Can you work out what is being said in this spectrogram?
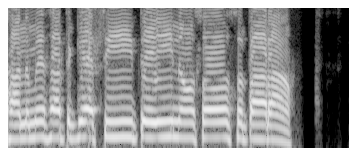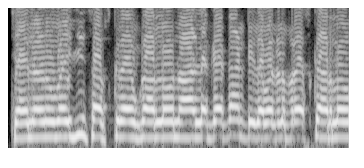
9871823917 ਚੈਨਲ ਨੂੰ ਬਾਈ ਜੀ ਸਬਸਕ੍ਰਾਈਬ ਕਰ ਲਓ ਨਾਲ ਲੱਗਿਆ ਘੰਟੀ ਦਾ ਬਟਨ ਪ੍ਰੈਸ ਕਰ ਲਓ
